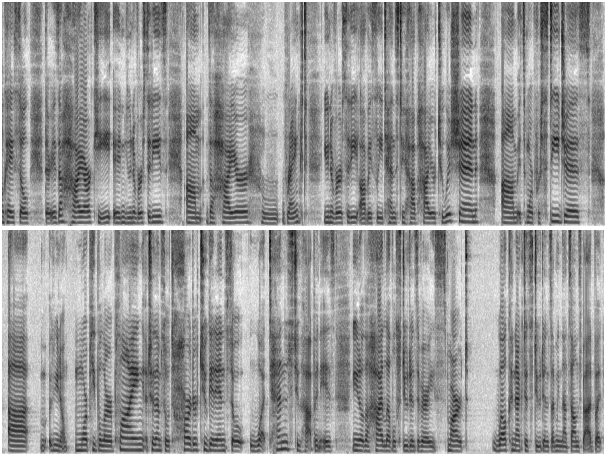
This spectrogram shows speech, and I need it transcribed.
Okay, so there is a hierarchy in universities. Um, the higher ranked university obviously tends to have higher tuition, um, it's more prestigious. Uh, you know more people are applying to them so it's harder to get in. So what tends to happen is you know the high level students are very smart well connected students. I mean, that sounds bad, but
